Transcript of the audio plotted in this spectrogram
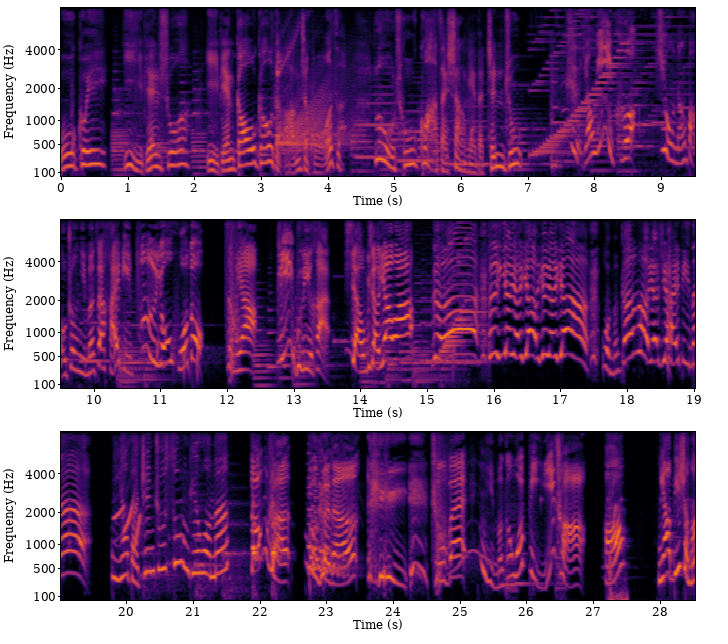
乌龟一边说，一边高高的昂着脖子，露出挂在上面的珍珠。只要一颗，就能保证你们在海底自由活动。怎么样，厉不厉害？想不想要啊？啊！要要要要要要！我们刚好要去海底呢。你要把珍珠送给我们？当然。不可能，嘿嘿，除非你们跟我比一场啊！你要比什么？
